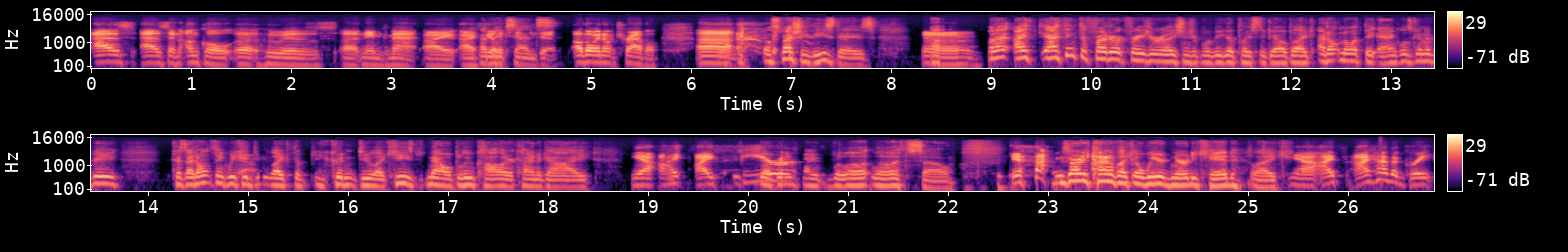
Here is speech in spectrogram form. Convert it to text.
as as an uncle uh, who is uh, named Matt, I I feel makes sense. Too, although I don't travel, uh, yeah. especially these days. Uh, but I, I I think the Frederick Frasier relationship would be a good place to go. But like I don't know what the angle is going to be because I don't think we yeah. could do like the you couldn't do like he's now a blue collar kind of guy. Yeah, I I fear by Lilith, so yeah, he's already kind of like a weird nerdy kid. Like yeah, I I have a great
